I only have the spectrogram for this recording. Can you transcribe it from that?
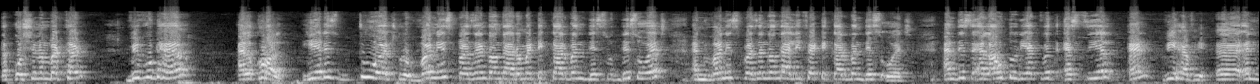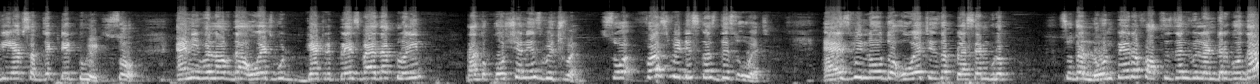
The question number third, we would have. Here is two OH group. One is present on the aromatic carbon, this, this OH and one is present on the aliphatic carbon, this OH. And this allowed to react with HCl and we have uh, and we have subjected to it. So any one of the OH would get replaced by the chlorine now the question is which one? So first we discuss this OH. As we know the OH is a plus M group. So the lone pair of oxygen will undergo the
